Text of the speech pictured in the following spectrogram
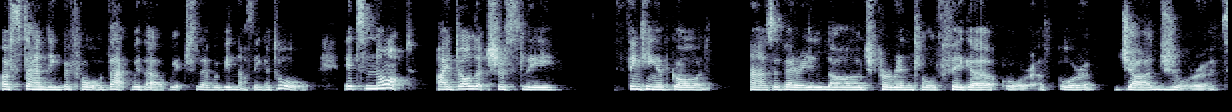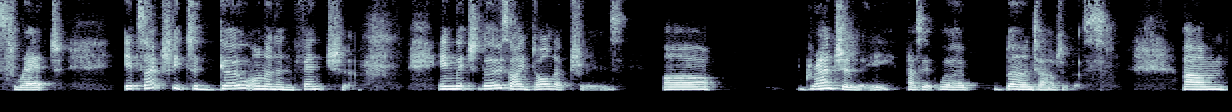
of standing before that without which there would be nothing at all? It's not idolatrously thinking of God as a very large parental figure or a, or a judge or a threat. It's actually to go on an adventure in which those idolatries are gradually, as it were, burnt out of us. Um,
